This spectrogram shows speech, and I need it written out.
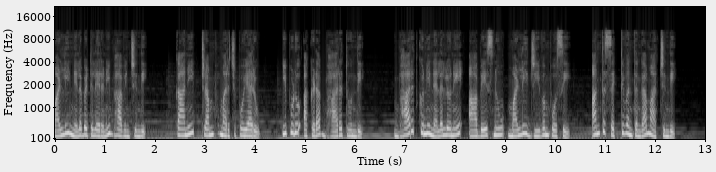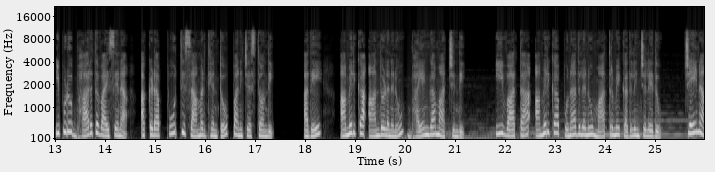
మళ్ళీ నిలబెట్టలేరని భావించింది. కాని ట్రంప్ మరచిపోయారు. ఇప్పుడు అక్కడ భారత్ ఉంది. భారత్ కొన్ని నెలల్లోనే ఆ బేస్ను మళ్ళీ జీవం పోసి అంత శక్తివంతంగా మార్చింది. ఇప్పుడు భారత వాయుసేన అక్కడ పూర్తి సామర్థ్యంతో పనిచేస్తోంది. అదే అమెరికా ఆందోళనను భయంగా మార్చింది. ఈ వార్త అమెరికా పునాదులను మాత్రమే కదిలించలేదు. చైనా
